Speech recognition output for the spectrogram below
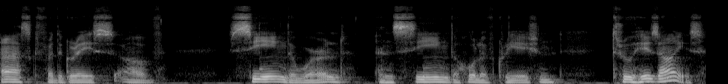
ask for the grace of seeing the world and seeing the whole of creation through His eyes,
